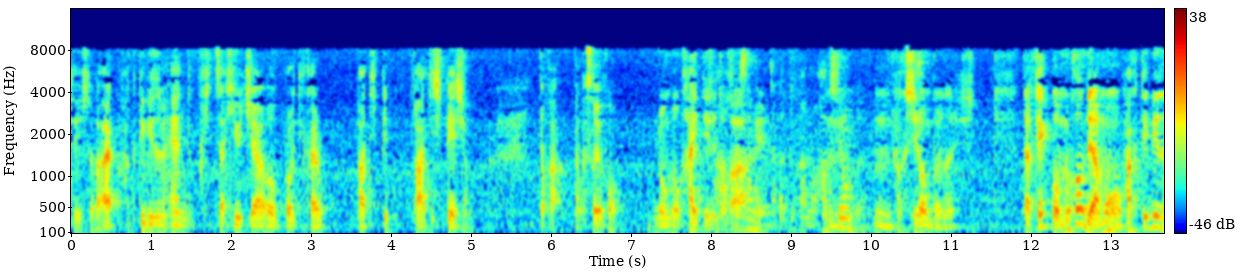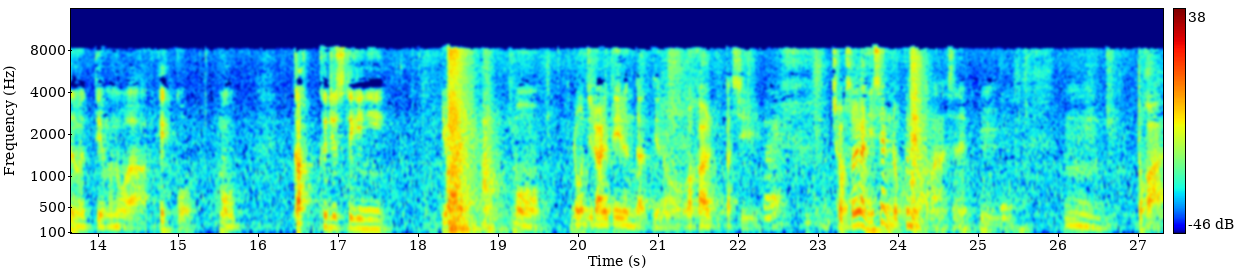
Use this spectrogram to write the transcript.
ていう人が「Activism and the Future of Political Partici- Participation」とかなんかそういう本論文を書いているとか。あサミュエルなん。かあの博士論文、うん、博士論文のだから結構向こうではもうハクティビズムっていうものが結構もう学術的に言われもう論じられているんだっていうのを分かったししかもそれが2006年とかなんですね。うん。うんとか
